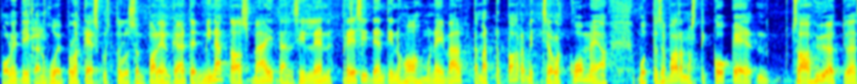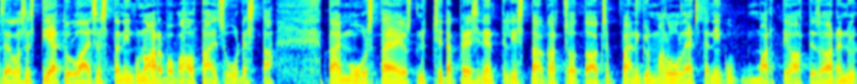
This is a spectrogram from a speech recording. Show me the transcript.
politiikan huipulla keskustelussa on paljon käyty. Minä taas väitän silleen, että presidentin hahmon ei välttämättä tarvitse olla komea, mutta se varmasti kokee, saa hyötyä sellaisesta tietynlaisesta niin kuin arvovaltaisuudesta tai muusta. Ja jos nyt sitä presidenttilistaa katsoo taaksepäin, niin kyllä mä luulen, että niin kuin Martti Ahtisaaren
